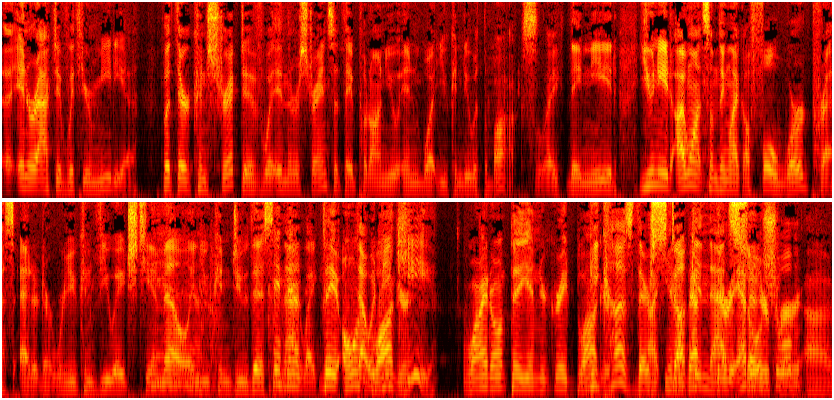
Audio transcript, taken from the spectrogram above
uh, interactive with your media. But they're constrictive in the restraints that they put on you in what you can do with the box. Like they need, you need. I want something like a full WordPress editor where you can view HTML and you can do this Hey, and that. Like they own that would Blogger. be key. Why don't they integrate Blogger? Because they're Uh, you know, stuck in that their editor social- for uh,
